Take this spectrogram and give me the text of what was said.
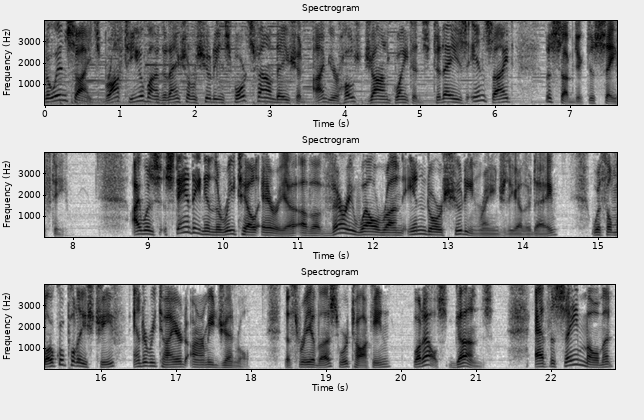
to Insights, brought to you by the National Shooting Sports Foundation. I'm your host, John Quaintance. Today's Insight the subject is safety. I was standing in the retail area of a very well run indoor shooting range the other day with the local police chief and a retired Army general. The three of us were talking, what else? Guns. At the same moment,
